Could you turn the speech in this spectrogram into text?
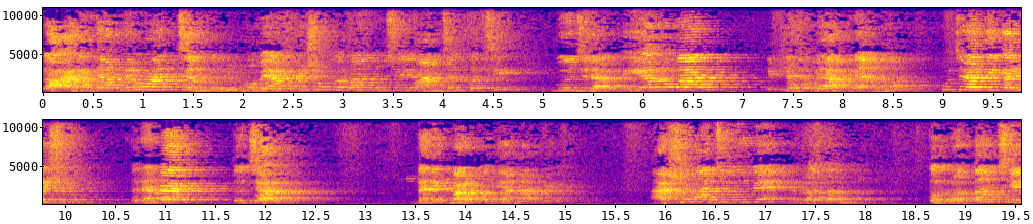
તો આ રીતે આપણે વાંચન કર્યું. હવે આપણે શું કરવાનું છે? વાંચન પછી ગુજરાતી અનુવાદ. એટલે હવે આપણે આનું ગુજરાતી કરીશું. બરાબર તો ચાલો. દરેક બાળકો ધ્યાન આપે. આ શું વાંચ્યું તું મેં રતન. તો રતન છે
